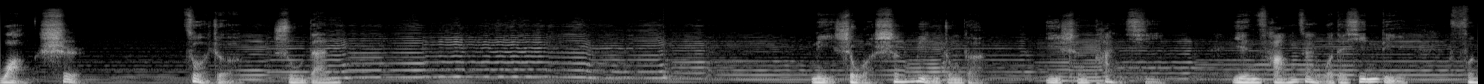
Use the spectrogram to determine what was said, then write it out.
往事，作者舒丹。你是我生命中的一声叹息，隐藏在我的心底。风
